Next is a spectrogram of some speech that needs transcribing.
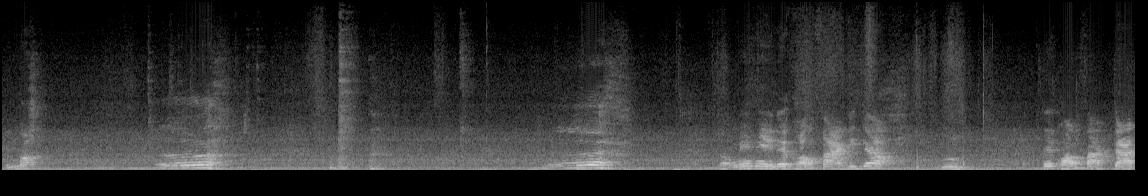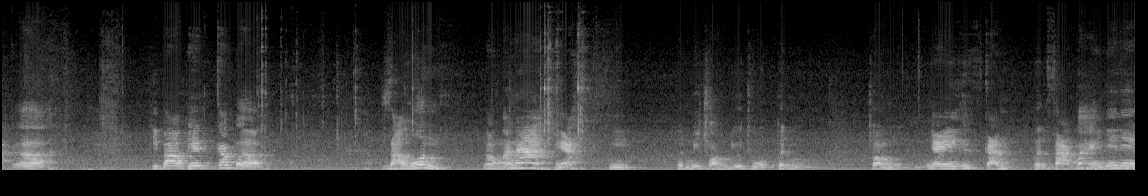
เห็นบ่เออเออตรงนี้นี่ได้ของฝากอีกแล้วอืมได้ของฝากจากเอ่อพี่บ่าวเพชรกับเอ่อสาวมนน้องมานาเนี่ยนี่เพิ่นมีช่อง YouTube เพิ่น ช่องไงคือกันเพิ่นฝากมาให้นี่นี่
